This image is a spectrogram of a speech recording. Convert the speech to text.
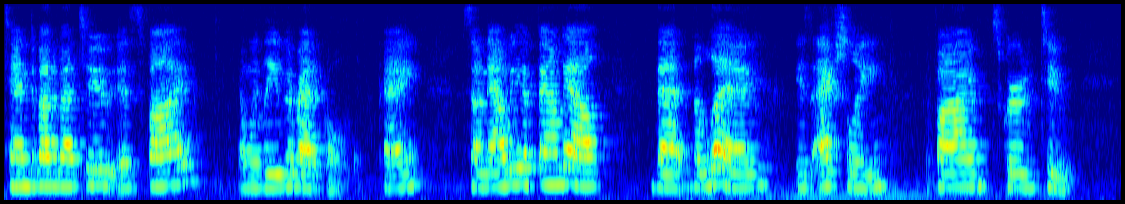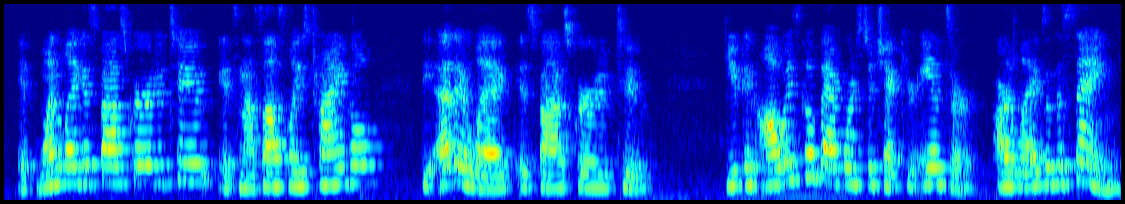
10 divided by 2 is 5, and we leave the radical, okay? So now we have found out that the leg is actually 5 square root of 2. If one leg is 5 square root of 2, it's an isosceles triangle. The other leg is 5 square root of 2. You can always go backwards to check your answer. Our legs are the same.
